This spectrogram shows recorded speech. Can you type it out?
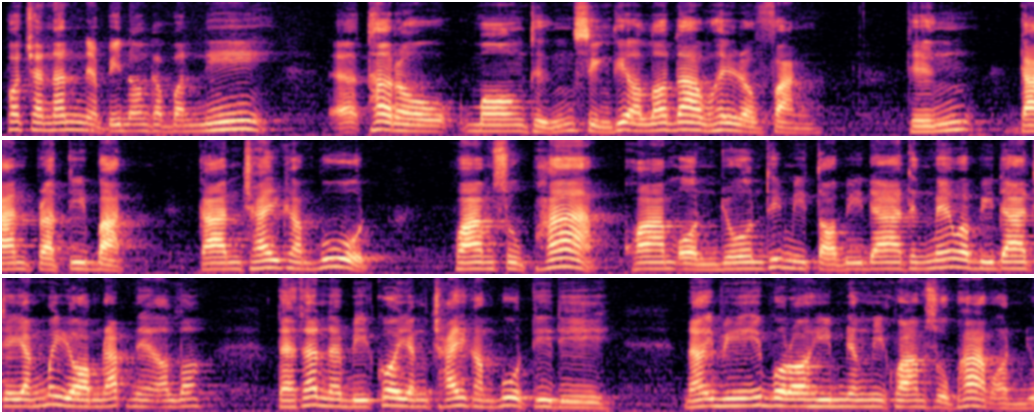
เพราะฉะนั้นเนี่ยพี่น้องกับวันนี้ถ้าเรามองถึงสิ่งที่อัลลอฮ์ได้ให้เราฟัง ถึงการปฏิบัติ การใช้คำพูด ความสุภาพ ความอ่อนโยนที่มีต่อบิดา ถึงแม้ว่าบิดาจะยังไม่ยอมรับในอัลลอฮ์แต่ท่านนาบีก็ยังใช้คำพูดที่ดีนบีอิบรอฮิมยังมีความสุภาพอ่อนโย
